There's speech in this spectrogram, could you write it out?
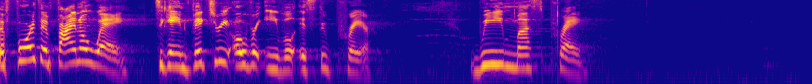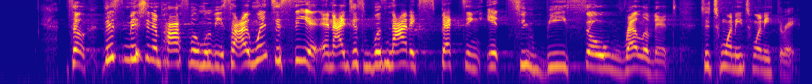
The fourth and final way to gain victory over evil is through prayer. We must pray. So, this Mission Impossible movie, so I went to see it and I just was not expecting it to be so relevant to 2023.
